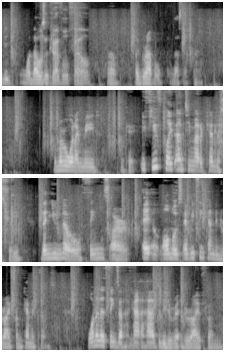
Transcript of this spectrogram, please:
The, what that was a, gravel fell. oh, a gravel. That's not bad. Remember when I made? Okay, if you've played antimatter chemistry, then you know things are almost everything can be derived from chemicals. One of the things that ha- had to be der- derived from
